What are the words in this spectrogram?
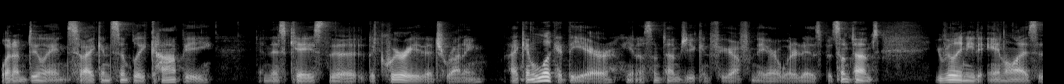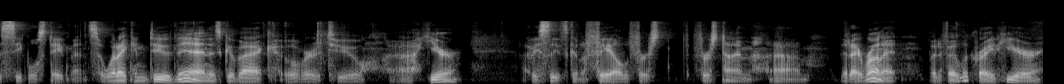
what I'm doing. So I can simply copy, in this case, the, the query that's running. I can look at the error. You know, sometimes you can figure out from the error what it is, but sometimes you really need to analyze this SQL statement. So what I can do then is go back over to uh, here. Obviously, it's going to fail the first the first time um, that I run it, but if I look right here,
